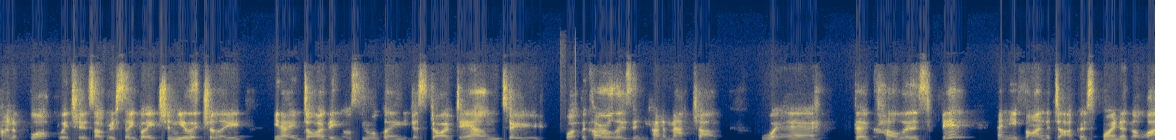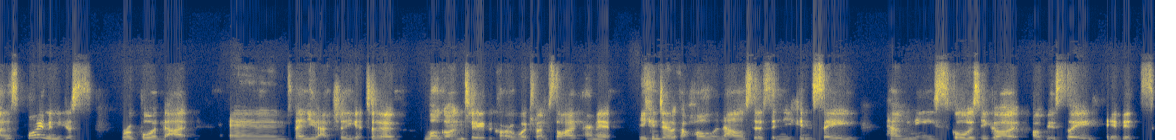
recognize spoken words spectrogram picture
kind of block which is obviously bleach. And you literally, you know, diving or snorkeling, you just dive down to what the coral is, and you kind of match up where the colors fit, and you find the darkest point and the lightest point, and you just record that, and then you actually get to log on to the Coral Watch website, and it you can do like a whole analysis, and you can see how many scores you got. Obviously, if it's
